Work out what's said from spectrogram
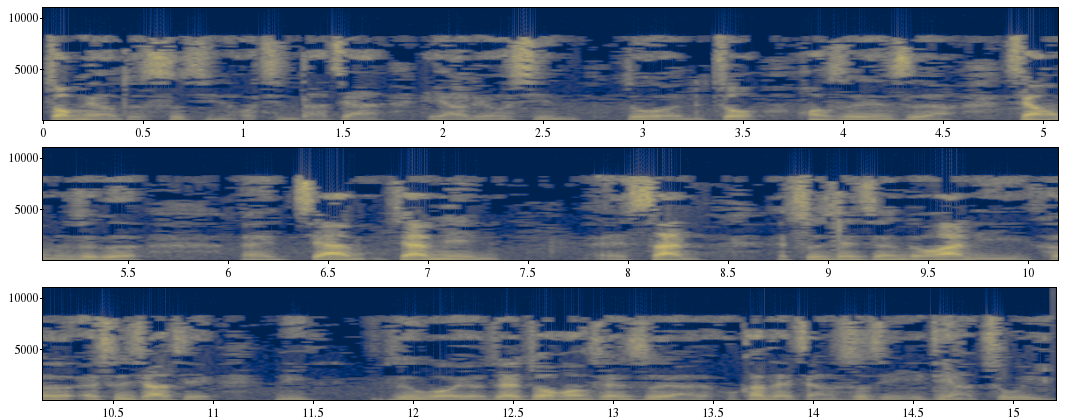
重要的事情，我请大家也要留心。如果你做放射线治疗，像我们这个呃加加密呃善孙先生的话，你和呃孙小姐，你如果有在做放射治疗，我刚才讲的事情一定要注意。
